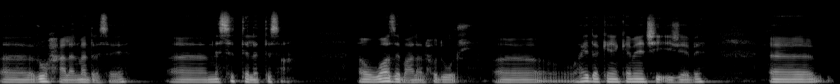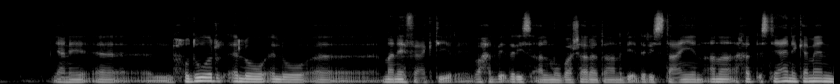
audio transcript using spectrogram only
آه روح على المدرسة آه من الستة للتسعة أو واظب على الحضور. آه وهيدا كان كمان شيء إيجابي. آه يعني آه، الحضور له له آه، منافع كتير. الواحد بيقدر يسأل مباشرة بيقدر يستعين. أنا أخذت استعانة كمان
